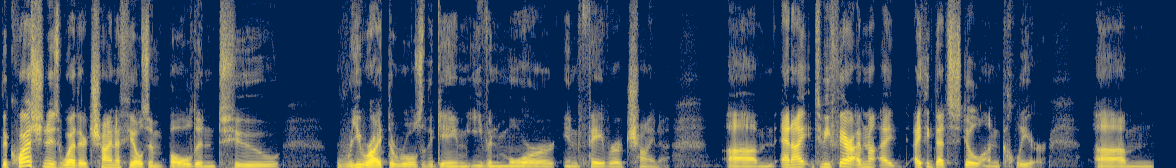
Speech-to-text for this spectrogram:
The question is whether China feels emboldened to rewrite the rules of the game even more in favor of China. Um, and I, to be fair, I'm not. I, I think that's still unclear. Um,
